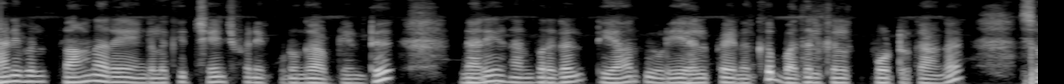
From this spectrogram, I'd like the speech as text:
ஆனுவல் பிளானரை எங்களுக்கு சேஞ்ச் பண்ணி கொடுங்க அப்படின்ட்டு நிறைய நண்பர்கள் டிஆர்பியுடைய ஹெல்ப்லைனுக்கு பதில்கள் போட்டிருக்காங்க. ஸோ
